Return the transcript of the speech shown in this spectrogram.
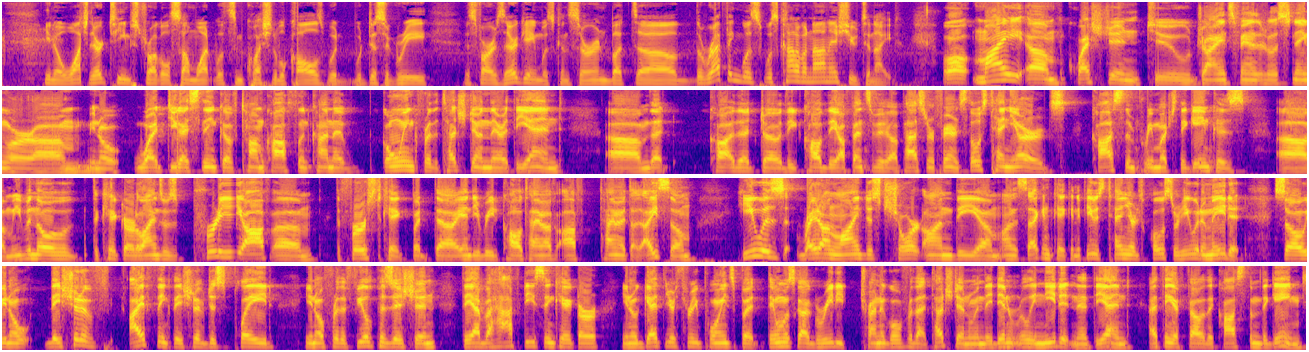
you know, watch their team struggle somewhat with some questionable calls would, would disagree as far as their game was concerned. But uh, the refing was, was kind of a non issue tonight. Well, my um, question to Giants fans that are listening, or um, you know, what do you guys think of Tom Coughlin kind of going for the touchdown there at the end? Um, that ca- that uh, they called the offensive uh, pass interference. Those ten yards cost them pretty much the game because um, even though the kicker lines was pretty off um, the first kick, but uh, Andy Reid called time off, off time at ice them. He was right on line, just short on the um, on the second kick, and if he was ten yards closer, he would have made it. So you know they should have. I think they should have just played. You know, for the field position, they have a half decent kicker. You know, get your three points, but they almost got greedy trying to go for that touchdown when they didn't really need it. And at the end, I think it felt it cost them the game.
